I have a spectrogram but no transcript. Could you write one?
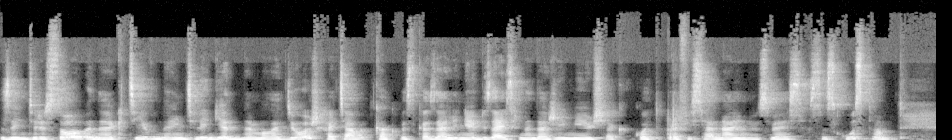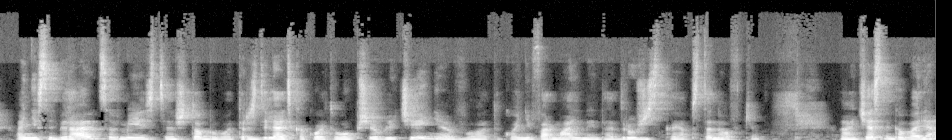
заинтересованная, активная, интеллигентная молодежь, хотя вот, как вы сказали, не обязательно даже имеющая какую-то профессиональную связь с искусством, они собираются вместе, чтобы вот разделять какое-то общее увлечение в такой неформальной, да, дружеской обстановке. А, честно говоря,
